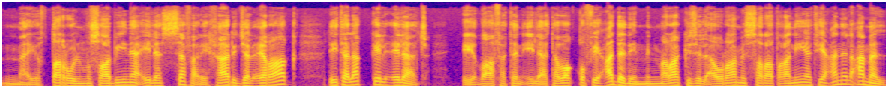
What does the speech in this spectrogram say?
ما يضطر المصابين إلى السفر خارج العراق لتلقي العلاج إضافة إلى توقف عدد من مراكز الأورام السرطانية عن العمل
